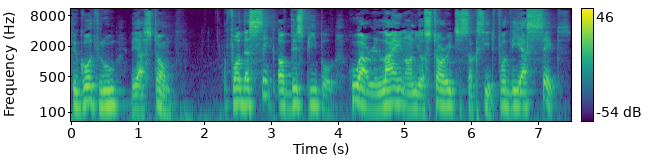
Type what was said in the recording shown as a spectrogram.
to go through their storm for the sake of these people who are relying on your story to succeed, for their sakes,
